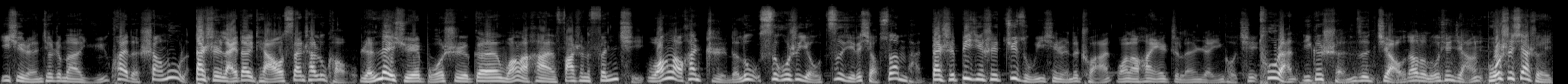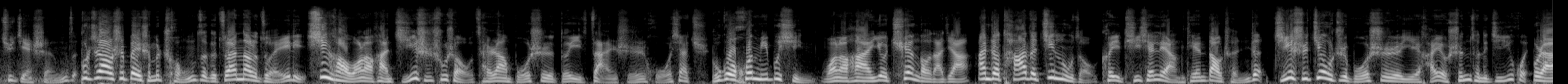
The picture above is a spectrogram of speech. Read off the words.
一行人就这么愉快的。上路了，但是来到一条三岔路口，人类学博士跟王老汉发生了分歧。王老汉指的路似乎是有自己的小算盘，但是毕竟是剧组一行人的船，王老汉也只能忍一口气。突然，一根绳子绞到了螺旋桨里，博士下水去捡绳子，不知道是被什么虫子给钻到了嘴里。幸好王老汉及时出手，才让博士得以暂时活下去。不过昏迷不醒，王老汉又劝告大家，按照他的近路走，可以提前两天到城镇，及时救治博士，也还有生存的机会。不然。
